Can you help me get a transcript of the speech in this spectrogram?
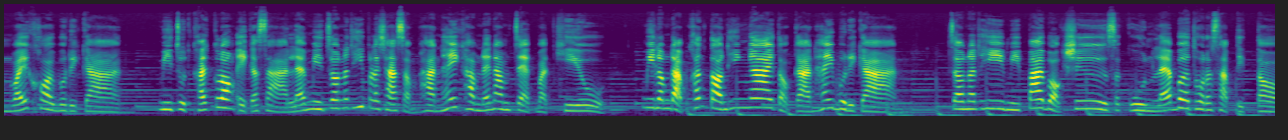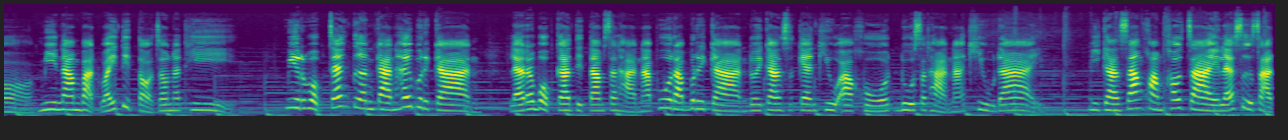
นไว้คอยบริการ มีจุดคัดกรองเอกสาร และมีเจ้าหน้าที่ประชาสัมพันธ์ให้คำแนะนำแจกบัตรคิว มีลำดับขั้นตอนที่ง่ายต่อการให้บริการ เจ้าหน้าที่มีป้ายบอกชื่อ สกุล และเบอร์โทรศัพท์ติดต่อ มีนามบัตรไว้ติดต่อเจ้าหน้าที่ มีระบบแจ้งเตือนการให้บริการ และระบบการติดตามสถานะผู้รับบริการ โดยการสแกน QR code ดูสถานะคิวได้มีการสร้างความเข้าใจและสื่อสาร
